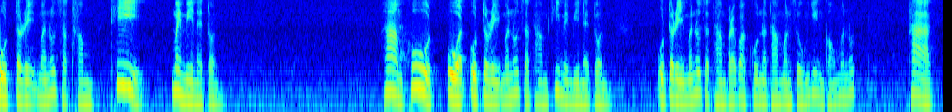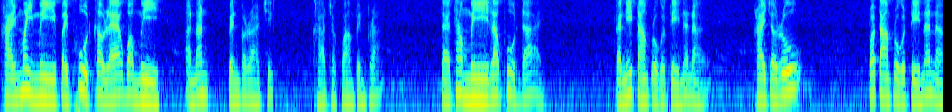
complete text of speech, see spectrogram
อุตริมนุสธรรมที่ไม่มีในตน ห้ามพูดอวดอุตริมนุสธรรมที่ไม่มีในตน อุตริมนุสธรรมแปลว่าคุณธรรมมันสูงยิ่งของมนุษย์ ถ้าใครไม่มีไปพูดเข้าแล้วว่ามี อันนั้นเป็นประราชิกขาดจากความเป็นพระ แต่ถ้ามีแล้วพูดได้ แต่นี้ตามปกตินั่นน่ะใครจะรู้ เพราะตามปกตินั่นน่ะ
